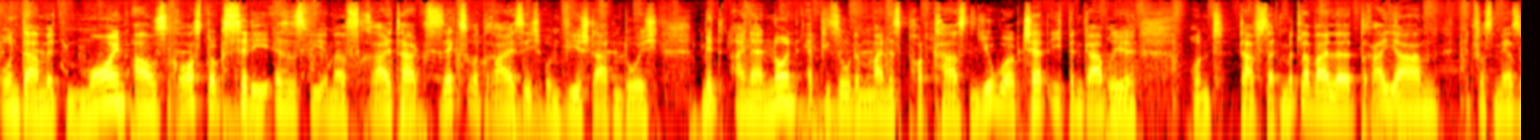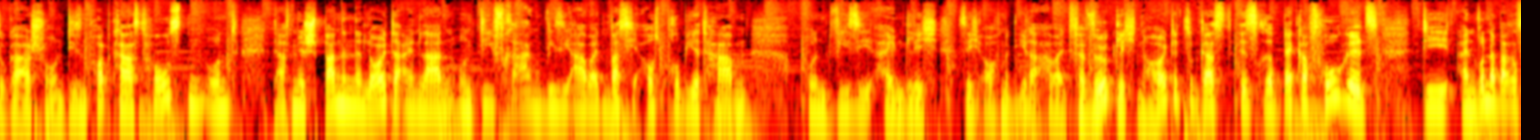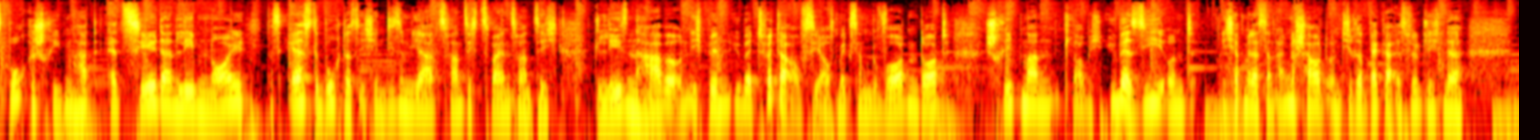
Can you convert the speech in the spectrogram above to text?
Und damit moin aus Rostock City. Es ist wie immer Freitag 6.30 Uhr und wir starten durch mit einer neuen Episode meines Podcasts New Work Chat. Ich bin Gabriel und darf seit mittlerweile drei Jahren, etwas mehr sogar schon, diesen Podcast hosten und darf mir spannende Leute einladen und die fragen, wie sie arbeiten, was sie ausprobiert haben und wie sie eigentlich sich auch mit ihrer Arbeit verwirklichen. Heute zu Gast ist Rebecca Vogels, die ein wunderbares Buch geschrieben hat, Erzähl dein Leben neu. Das erste Buch, das ich in diesem Jahr 2022 gelesen habe und ich bin über Twitter auf sie aufmerksam geworden. Dort schrieb man, glaube ich, über sie und ich habe mir das dann angeschaut und die Rebecca ist wirklich eine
